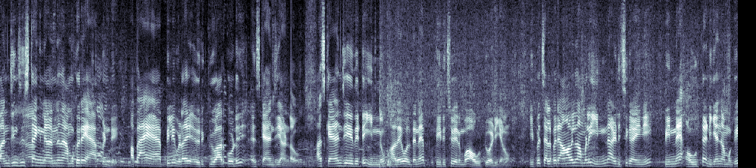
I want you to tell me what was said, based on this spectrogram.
പഞ്ചിങ് സിസ്റ്റം എങ്ങനെയാണ്? നമുക്കൊരു ആപ്പ് ഉണ്ട്. അപ്പോൾ ആ ആപ്പിൽ ഇവിടെ ഒരു ക്യു ആർ കോഡ് സ്കാൻ ചെയ്യാനുണ്ടാവും. ആ സ്കാൻ ചെയ്തിട്ട് ഇന്നും അതേപോലെ തന്നെ തിരിച്ചു വരുമ്പോൾ ഔട്ടും അടിക്കണം. ഇപ്പോൾ ചിലപ്പോൾ രാവിലെ നമ്മൾ ഇന്ന് അടിച്ച് കഴിഞ്ഞ് പിന്നെ ഔട്ട് അടിക്കാൻ നമുക്ക്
